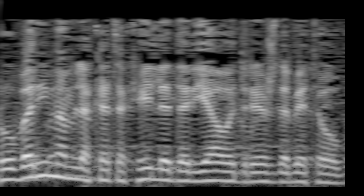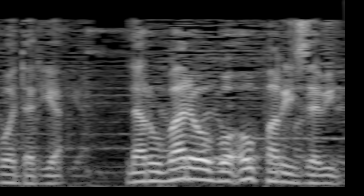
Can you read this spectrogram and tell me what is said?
ڕووبەری مەملەکەتەکەی لە دەریاوە درێژ دەبێتەوە بۆ دەریا، لە ڕووبارەوە بۆ ئەو پەڕی زەوی.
